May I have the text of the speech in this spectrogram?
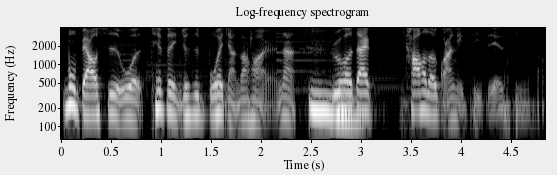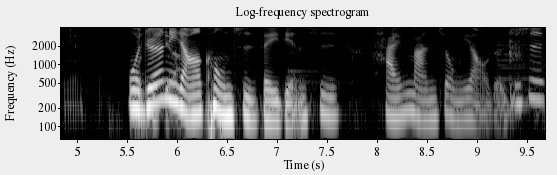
目标是我 Tiffany 就是不会讲脏话的人，那如何在好好的管理自己这件事情上面？嗯、我，我觉得你讲要控制这一点是还蛮重要的，就是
